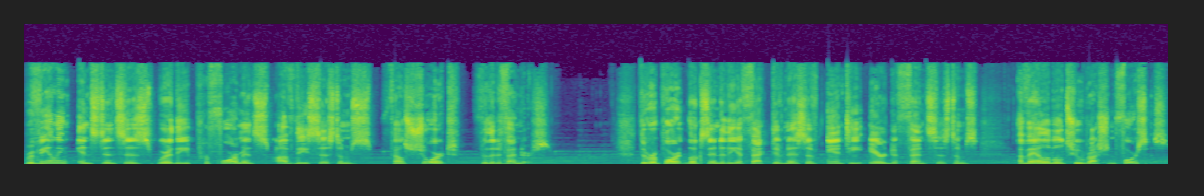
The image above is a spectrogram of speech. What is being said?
revealing instances where the performance of these systems fell short for the defenders. The report looks into the effectiveness of anti-air defense systems available to Russian forces.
